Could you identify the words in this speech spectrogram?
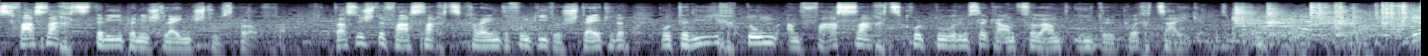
Das Fasnachtstreiben ist längst ausgebrochen. Das ist der Fasnachtskalender von Guido Städler, der Reichtum an Fasnachtskultur im ganzen Land eindrücklich zeigt. Ja.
